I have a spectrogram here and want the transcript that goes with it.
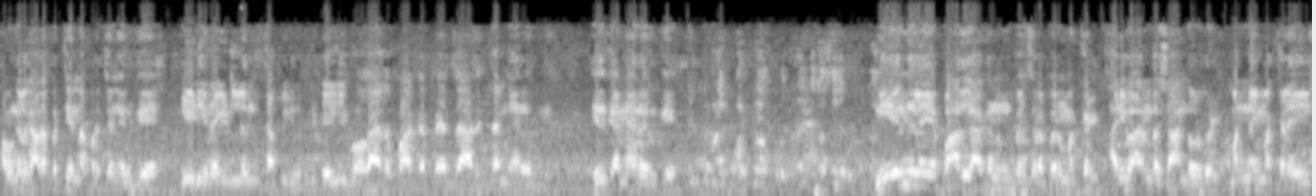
அவங்களுக்கு அதை பத்தி என்ன பிரச்சனை இருக்கு? ஈடி ரைடுல இருந்து தப்பிக்கிறதுக்கு டெல்லி போக அதை பார்க்க பேச அதுக்கு தான் நேரம் இருக்கு. இதுக்கா நேரம் இருக்கு? நீர்நிலையை பாதுகாக்கணும்னு பேசுற பெருமக்கள் அறிவார்ந்த சான்றோர்கள் மண்ணை மக்களை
